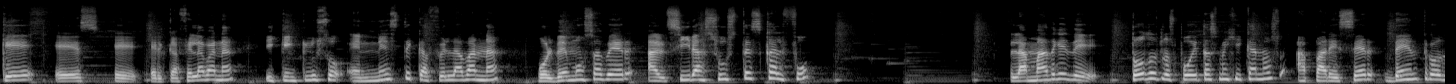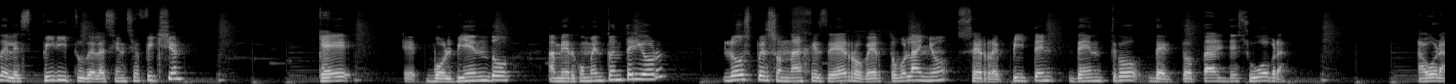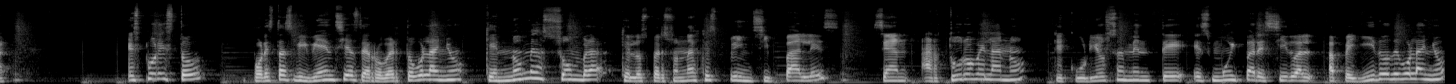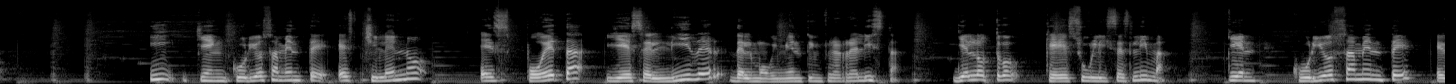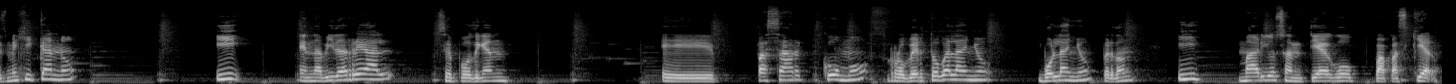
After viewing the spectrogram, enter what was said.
que es eh, el Café La Habana, y que incluso en este Café La Habana volvemos a ver al Cira Sustescalfo, la madre de todos los poetas mexicanos, aparecer dentro del espíritu de la ciencia ficción. Que, eh, volviendo a mi argumento anterior, los personajes de Roberto Bolaño se repiten dentro del total de su obra. Ahora, es por esto por estas vivencias de Roberto Bolaño que no me asombra que los personajes principales sean Arturo Velano, que curiosamente es muy parecido al apellido de Bolaño, y quien curiosamente es chileno, es poeta y es el líder del movimiento infrarrealista. Y el otro que es Ulises Lima, quien curiosamente es mexicano y en la vida real se podrían eh, pasar como Roberto Bolaño, Bolaño perdón, y Mario Santiago Papasquiaro.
